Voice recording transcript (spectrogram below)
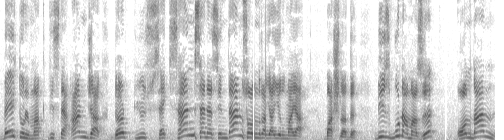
Beytül Makdis'te ancak 480 senesinden sonra yayılmaya başladı. Biz bu namazı ondan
